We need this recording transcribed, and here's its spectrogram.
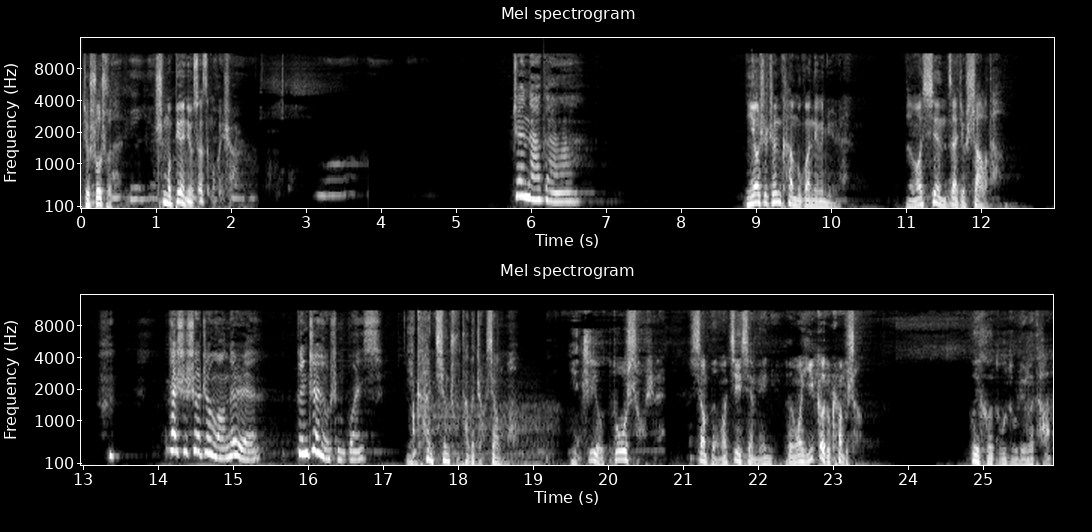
就说出来，这么别扭算怎么回事？朕哪敢啊！你要是真看不惯那个女人，本王现在就杀了她。哼，她是摄政王的人，跟朕有什么关系？你看清楚她的长相了吗？你知有多少人向本王进献美女，本王一个都看不上，为何独独留了她呢？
